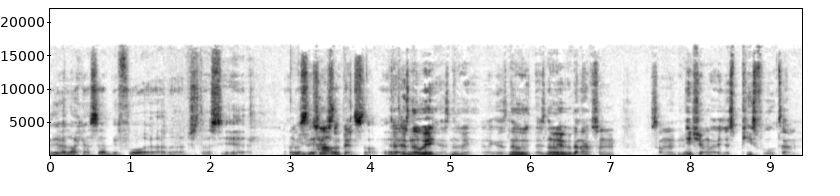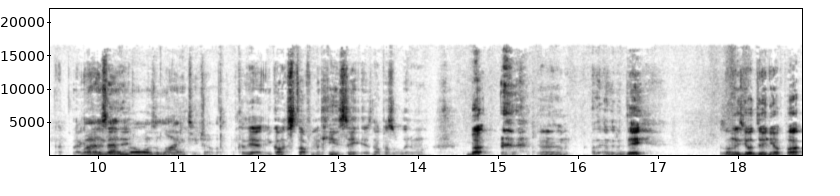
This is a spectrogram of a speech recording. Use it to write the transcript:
yeah, like I said before, I, I just don't see it. I don't see how it stop. Yeah. there's no way. There's no way. Like, there's no, there's no way we're gonna have some, some nation where it's just peaceful time. Like, well, it's like no one's lying to each other. Because yeah, you can't start from a clean state. It's not possible anymore. But um, at the end of the day, as long as you're doing your part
